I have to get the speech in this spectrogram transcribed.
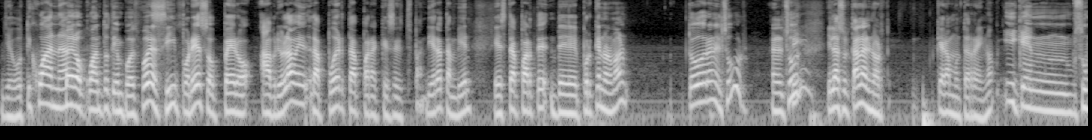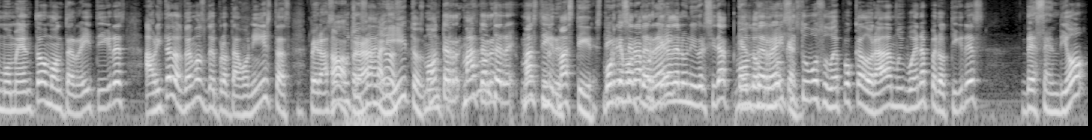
llegó Tijuana. Pero ¿cuánto tiempo después? Sí, por eso, pero abrió la, la puerta para que se expandiera también esta parte de, porque normal, todo era en el sur, en el sur, y la Sultana del Norte, que era Monterrey, ¿no? Y que en su momento Monterrey y Tigres, ahorita los vemos de protagonistas, pero hace No, muchos pero eran años. malitos. Más Monterrey, más Tigres. Más Tigres. Porque Tigres era porque Monterrey- era de la universidad. que Monterrey sí tuvo su época dorada muy buena, pero Tigres descendió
